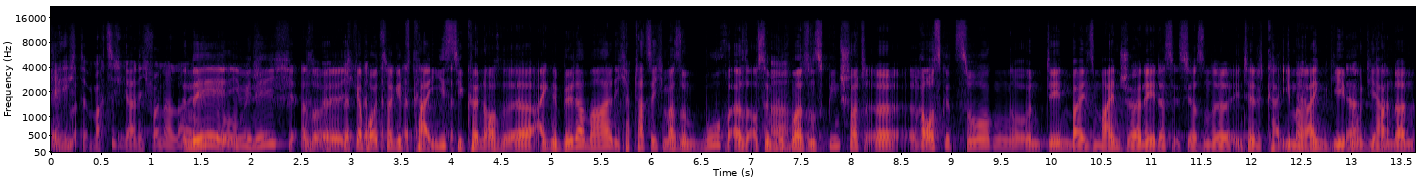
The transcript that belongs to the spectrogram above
Echt? Das macht sich gar nicht von alleine. nee, Komisch. irgendwie nicht. Also äh, ich glaube, heutzutage gibt's KIs, die können auch äh, eigene Bilder malen. Ich habe tatsächlich mal so ein Buch, also aus dem Buch mal so ein Screenshot äh, rausgezogen und den bei diesem Mind Journey, das ist ja so eine Internet-KI, mal reingegeben ja, und die haben dann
